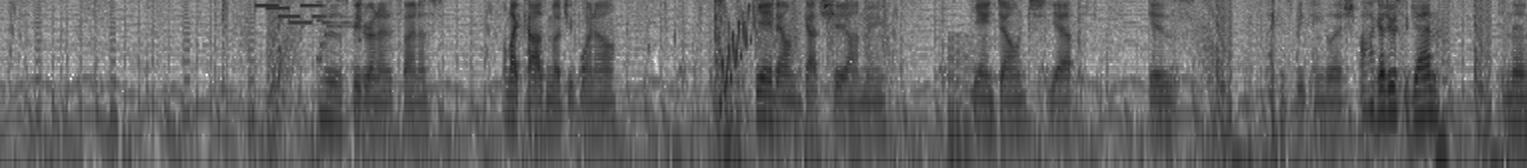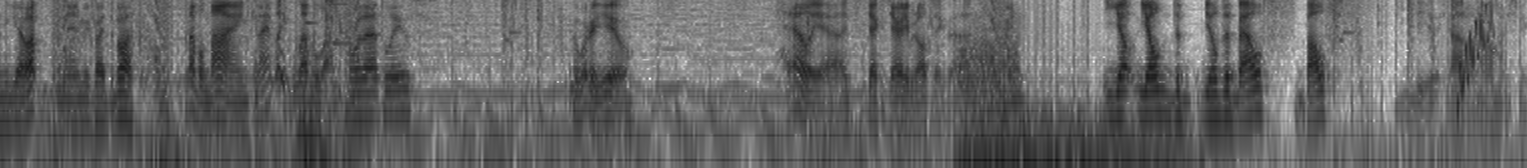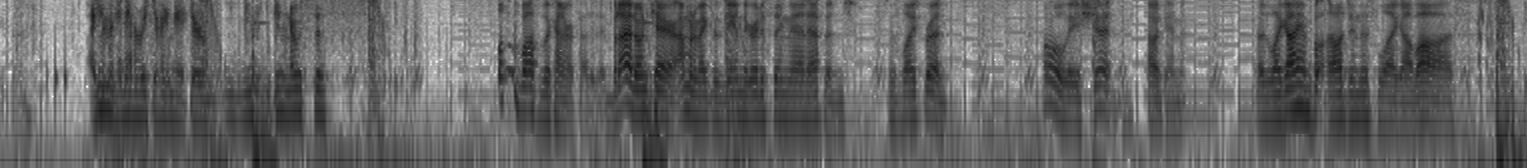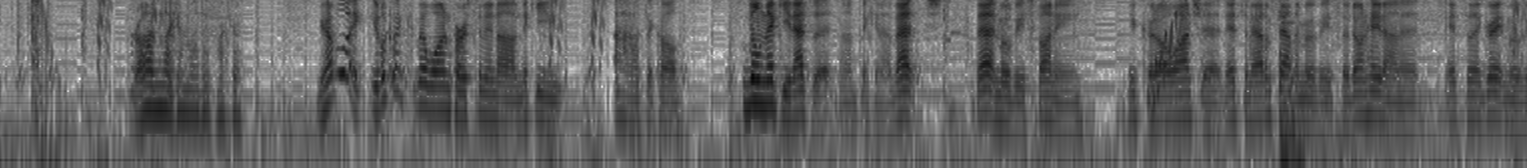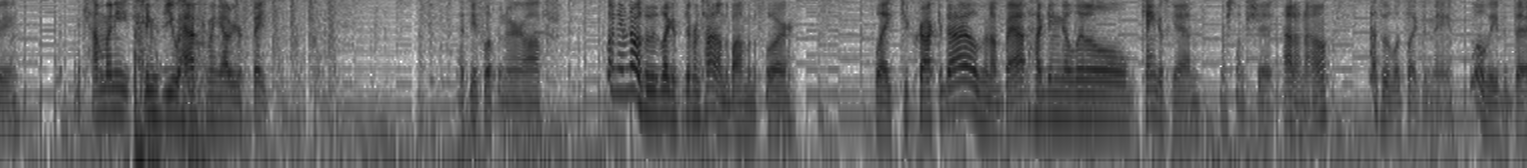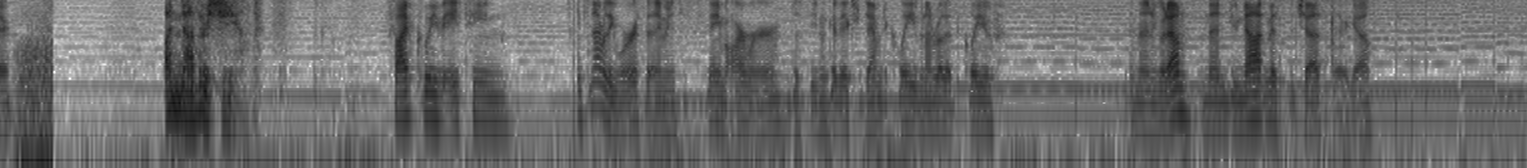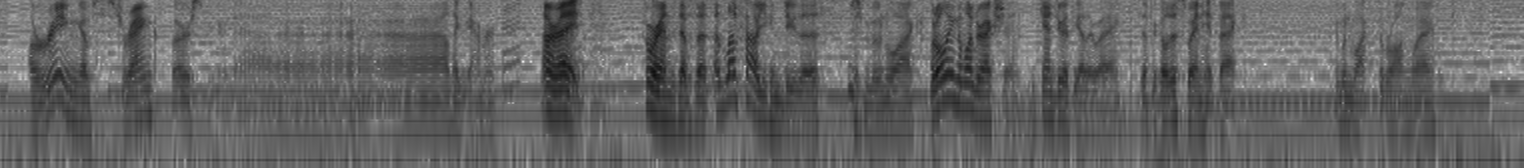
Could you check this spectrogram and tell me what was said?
This is a speedrun at its finest. I'm like Cosmo 2.0. He ain't don't got shit on me. He ain't don't, yep. Is. I can speak English. Oh, I gotta do this again. And then we go up, and then we fight the boss. Level 9. Can I, like, level up for that, please? Oh, what are you? Hell yeah, it's dexterity, but I'll take that. I mean, Yel Yildebelf, Belf, I don't know how to speak that. A human can never reach divinity through gnosis. Also, the bosses are kind of repetitive, but I don't care. I'm gonna make this game the greatest thing that happened since sliced bread. Holy shit. Oh, damn it. I was like, I am dodging this like a boss. Run like a motherfucker. You have like, you look like the one person in um, Nikki, ah, what's it called? Little Nicky, that's it. I'm thinking of that. That movie's funny. You could all watch it. It's an Adam Sandler movie, so don't hate on it. It's a great movie. Like, how many things do you have coming out of your face? That's me flipping her off. I didn't even notice there's like a different tile on the bottom of the floor. It's like two crocodiles and a bat hugging a little Kangaskhan or some shit. I don't know. That's what it looks like to me. We'll leave it there. Another shield! 5 cleave, 18 it's not really worth it. I mean, it's the same armor, just you don't get the extra damage to cleave, and I'd rather the cleave. And then go down, and then do not miss the chest. There we go. A ring of strength or spirit. Uh, I'll take the armor. Alright. Before we end this episode, I love how you can do this. Just moonwalk, but only in the one direction. You can't do it the other way. So if I go this way and hit back, you moonwalk the wrong way.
